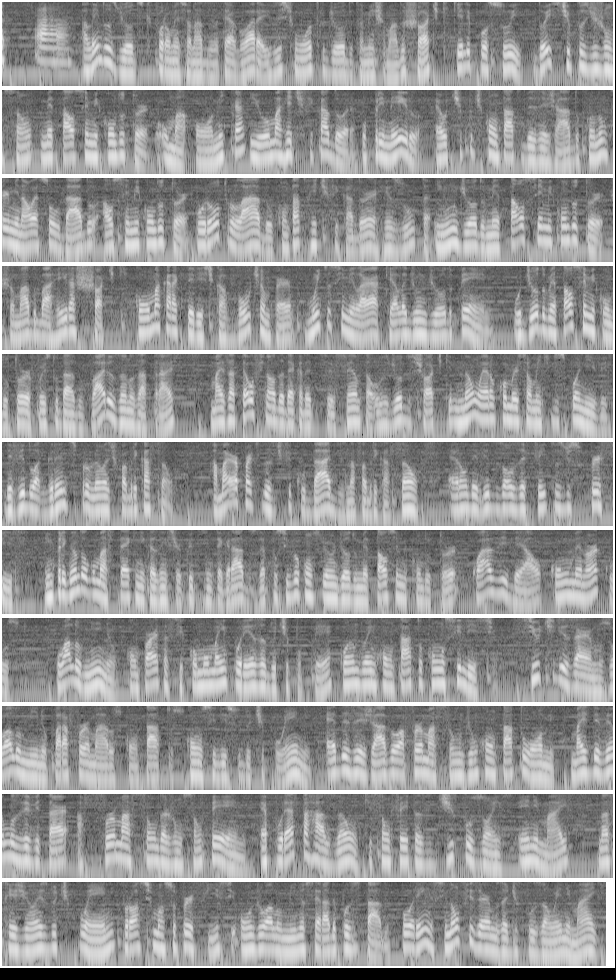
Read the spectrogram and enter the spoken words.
Ah. Além dos diodos que foram mencionados até agora, existe um outro diodo também chamado Schottky, que ele possui dois tipos de junção metal semicondutor, uma ômica e uma retificadora. O primeiro é o tipo de contato desejado quando um terminal é soldado ao semicondutor. Por outro lado, o contato retificador resulta em um diodo metal semicondutor, chamado barreira Schottky, com uma característica volt-ampere muito similar àquela de um diodo PN. O diodo metal semicondutor foi estudado vários anos atrás, mas até o final da década de 60, os diodos Schottky não eram comercialmente disponíveis devido a grandes problemas de fabricação. A maior parte das dificuldades na fabricação eram devidos aos efeitos de superfície. Empregando algumas técnicas em circuitos integrados, é possível construir um diodo metal semicondutor quase ideal com um menor custo. O alumínio comporta-se como uma impureza do tipo P quando em contato com o silício. Se utilizarmos o alumínio para formar os contatos com o silício do tipo N, é desejável a formação de um contato ômico, mas devemos evitar a formação da junção PN. É por esta razão que são feitas difusões N+, nas regiões do tipo N, próximo à superfície onde o alumínio será depositado. Porém, se não fizermos a difusão N+,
